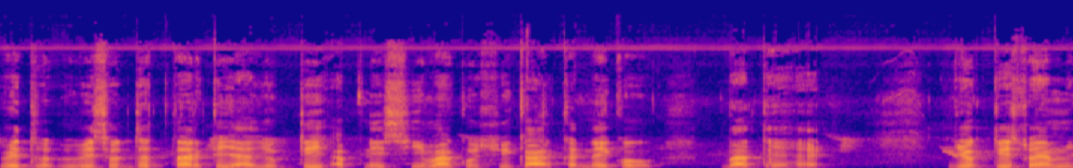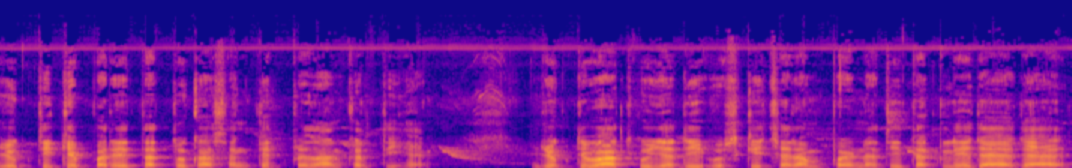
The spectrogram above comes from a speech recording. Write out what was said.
विशुद्ध तर्क या युक्ति अपनी सीमा को स्वीकार करने को बाध्य है। युक्ति स्वयं युक्ति के परे तत्व का संकेत प्रदान करती है। युक्तिवाद को यदि उसकी चरम परिणति तक ले जाया जाए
